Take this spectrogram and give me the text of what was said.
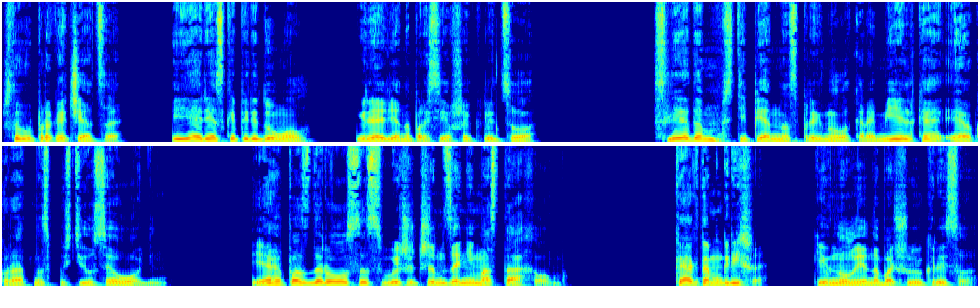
чтобы прокачаться, и я резко передумал, глядя на просевшее крыльцо. Следом степенно спрыгнула карамелька и аккуратно спустился Один. Я поздоровался с вышедшим за ним Астаховым. «Как там Гриша?» — кивнул я на большую крысу.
